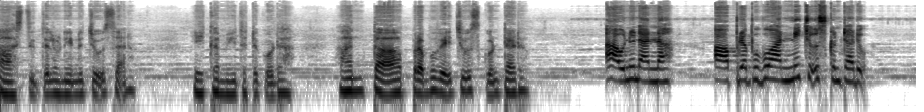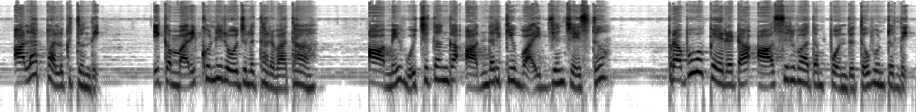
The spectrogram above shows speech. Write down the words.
ఆ స్థితిలో నిన్ను చూశాను. ఇక మీదట కూడా అంతా ప్రభువే చూసుకుంటాడు. అవును నాన్న ఆ ప్రభువు అన్నీ చూసుకుంటాడు. అలా పలుకుతుంది. ఇక మరికొన్ని రోజుల తర్వాత ఆమె ఉచితంగా అందరికీ వైద్యం చేస్తూ ప్రభువు పేరట ఆశీర్వాదం పొందుతూ ఉంటుంది.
